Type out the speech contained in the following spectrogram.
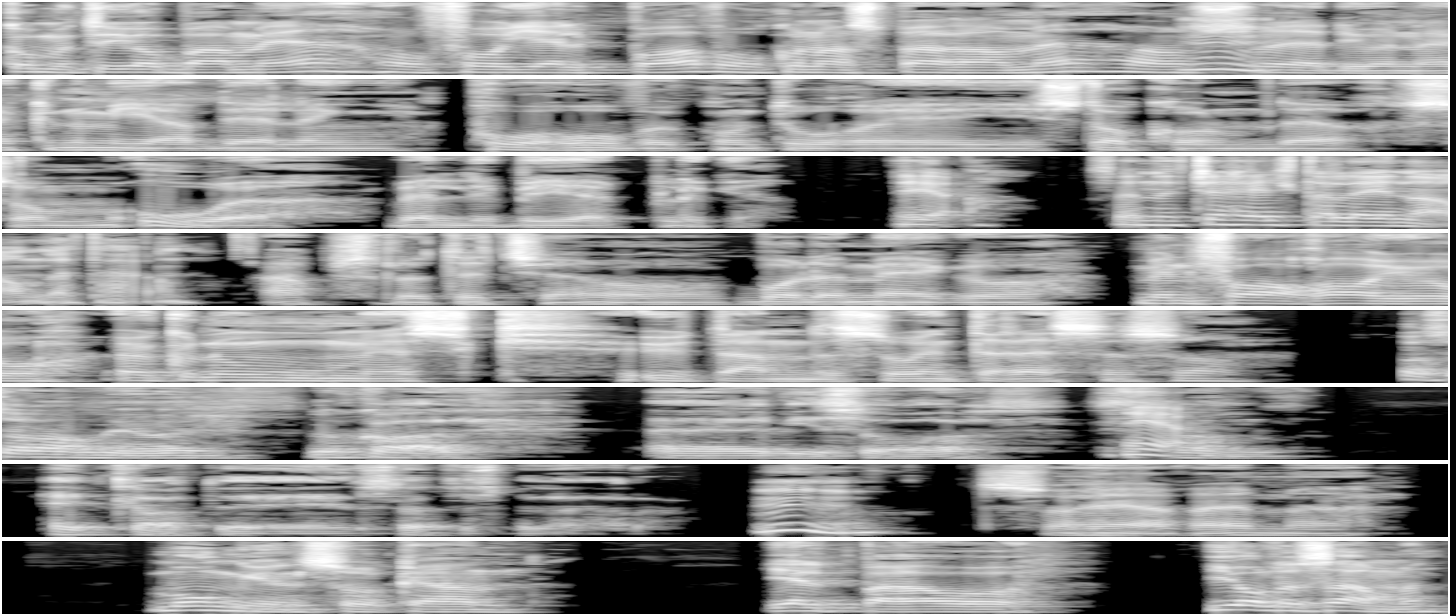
kommer til å jobbe med og få hjelp av og kunne sperre med. Og så Mm. er det jo en økonomiavdeling på hovedkontoret i Stockholm der som òg er veldig behjelpelige. Ja, så en er ikke helt alene om dette her. Absolutt ikke. Og både meg og min far har jo økonomisk utdannelse og interesse, så Og så har vi jo en lokal eh, revisor Ja. som helt klart er en støttespiller her. Mm. Så her er vi mange som kan hjelpe og gjøre det sammen.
